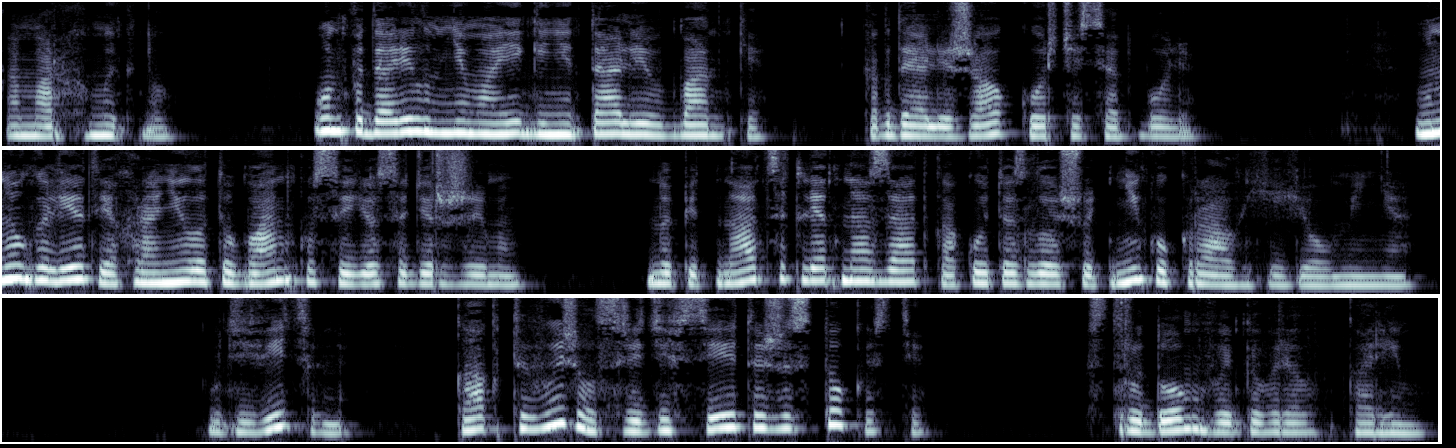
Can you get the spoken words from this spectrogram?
Амар хмыкнул. Он подарил мне мои гениталии в банке, когда я лежал, корчась от боли. Много лет я хранил эту банку с ее содержимым, но пятнадцать лет назад какой-то злой шутник украл ее у меня. Удивительно, как ты выжил среди всей этой жестокости? С трудом выговорил Карим.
